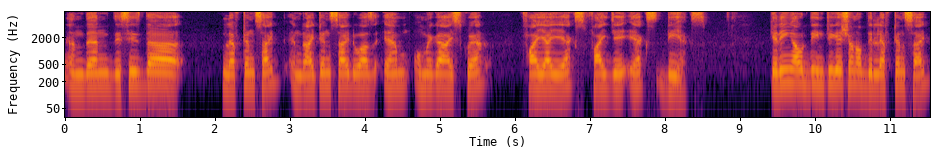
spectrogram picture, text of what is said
and then this is the left hand side and right hand side was m omega i square phi i x phi j x dx. Carrying out the integration of the left hand side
